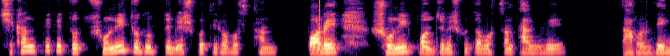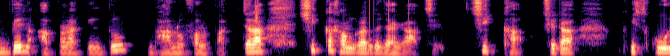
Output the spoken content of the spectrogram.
সেখান থেকে শনির চতুর্থে বৃহস্পতির অবস্থান, পরে শনির পঞ্চম বৃহস্পতি অবস্থান থাকবে। তাহলে দেখবেন আপনারা কিন্তু ভালো ফল পাচ্ছেন। যারা শিক্ষা সংক্রান্ত জায়গা আছে, শিক্ষা সেটা স্কুল,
